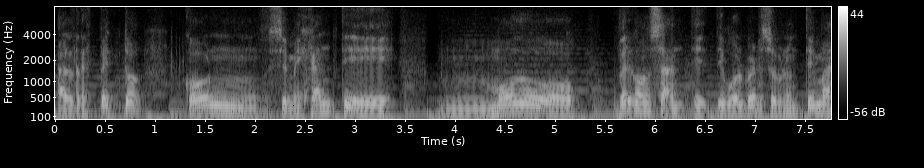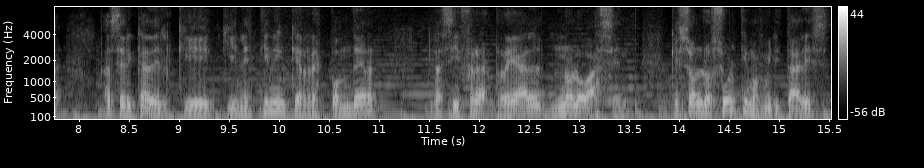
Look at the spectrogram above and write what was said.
al respecto con semejante mm, modo vergonzante de volver sobre un tema acerca del que quienes tienen que responder la cifra real no lo hacen, que son los últimos militares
